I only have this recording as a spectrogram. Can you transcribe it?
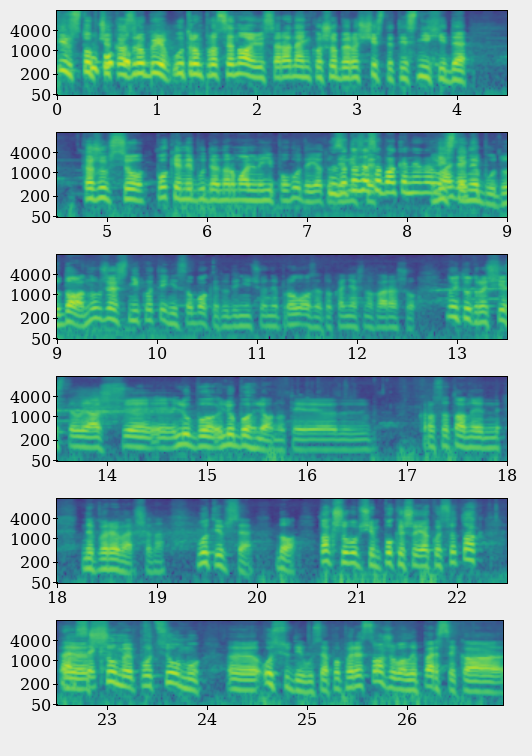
пів стопчика зробив, утром просинаюся раненько, щоб розчистити, сніг іде. Кажу, все, поки не буде нормальної погоди, я туди зато лізти, собаки не лізти не буду. Да, ну вже ж ні коти, ні собаки туди нічого не пролазить, то, звісно, хорошо. Ну і тут розчистили, аж е, любо, любо глянути. Е, Красота не, не перевершена. От і все. Да. Так що, в общем, поки що якось отак. Е, Персик. Що ми по цьому? Е, ось сюди усе попересаджували, персика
